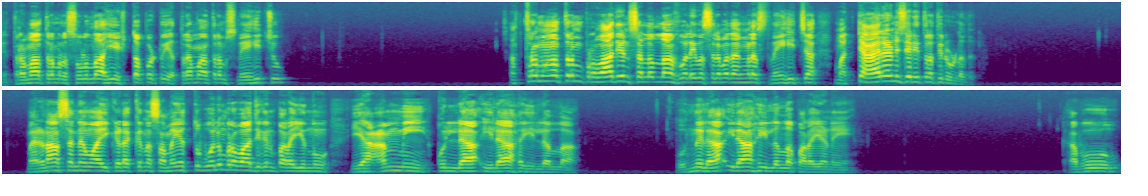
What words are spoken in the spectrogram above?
എത്രമാത്രം റസൂൽഹി ഇഷ്ടപ്പെട്ടു എത്രമാത്രം സ്നേഹിച്ചു അത്രമാത്രം പ്രവാചകൻ സല്ലാഹു അലൈഹി വസ്ലമ തങ്ങളെ സ്നേഹിച്ച മറ്റാരാണ് ചരിത്രത്തിലുള്ളത്? മരണാസന്നമായി കിടക്കുന്ന സമയത്ത് പോലും പ്രവാചകൻ പറയുന്നു യ അമ്മി കുല്ല ഇലാഹ ഇല്ലല്ല. ഒന്നില ഇലാഹ ഇല്ലല്ല പറയണേ. അബൂ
